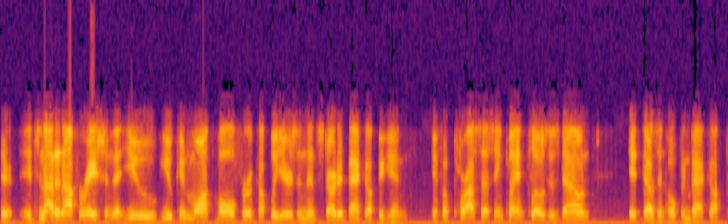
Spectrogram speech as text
it's not an operation that you you can mothball for a couple of years and then start it back up again. If a processing plant closes down, it doesn't open back up.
